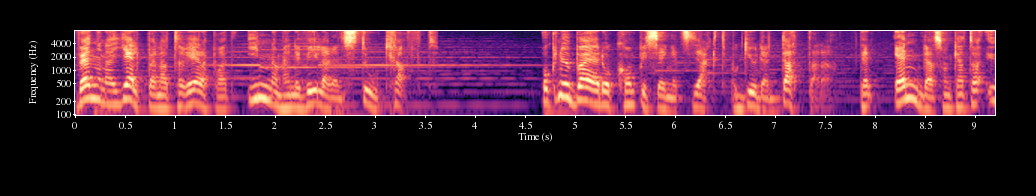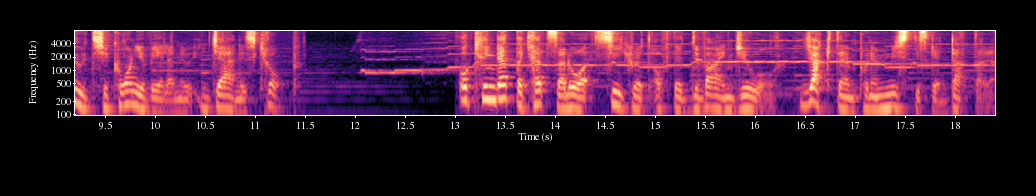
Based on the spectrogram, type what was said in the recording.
Vännerna hjälper henne att ta reda på att inom henne vilar en stor kraft. Och nu börjar då kompisgängets jakt på guden Dattara, den enda som kan ta ut chikonjuvelen ur Janis kropp. Och kring detta kretsar då Secret of the Divine Jewel, jakten på den mystiska Dattara.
